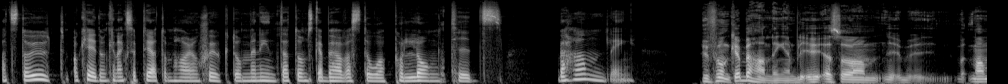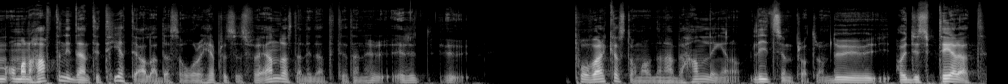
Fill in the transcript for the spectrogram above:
att stå ut. Okej, de kan acceptera att de har en sjukdom men inte att de ska behöva stå på långtids långtidsbehandling. Hur funkar behandlingen? Alltså, man, om man har haft en identitet i alla dessa år och helt plötsligt förändras den identiteten, hur, det, hur påverkas de av den här behandlingen? Litium pratar om. Du har ju disputerat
